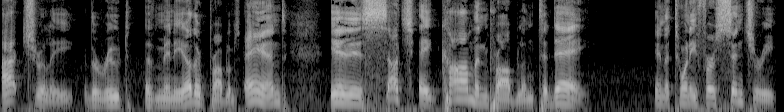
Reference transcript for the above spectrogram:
actually the root of many other problems. And it is such a common problem today in the 21st century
